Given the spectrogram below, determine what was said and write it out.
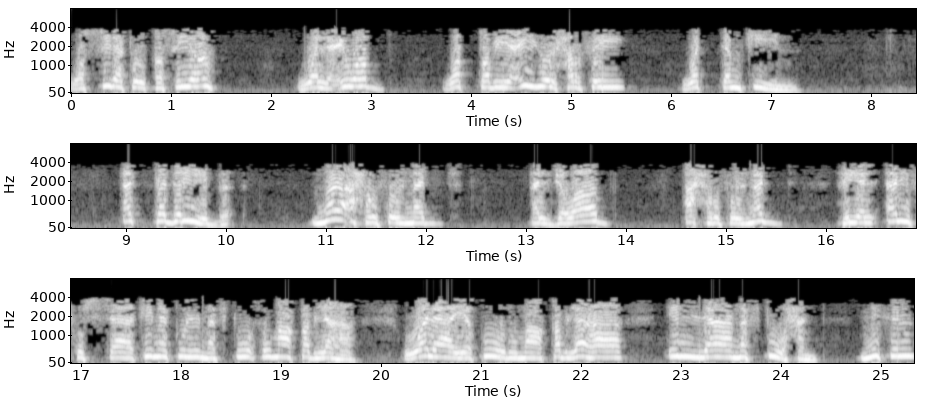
والصلة القصيرة والعوض والطبيعي الحرفي والتمكين. التدريب ما أحرف المد؟ الجواب أحرف المد هي الألف الساكنة المفتوح ما قبلها ولا يكون ما قبلها إلا مفتوحا مثل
